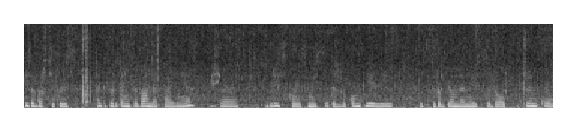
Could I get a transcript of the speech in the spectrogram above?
I zobaczcie, to jest tak zorganizowane fajnie, że blisko jest miejsce też do kąpieli, jest zrobione miejsce do odpoczynku.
